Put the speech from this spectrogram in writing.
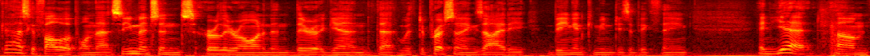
Can I ask a follow up on that? So, you mentioned earlier on, and then there again, that with depression and anxiety, being in community is a big thing. And yet, um,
